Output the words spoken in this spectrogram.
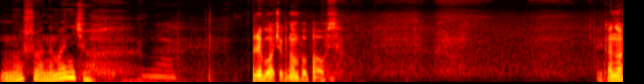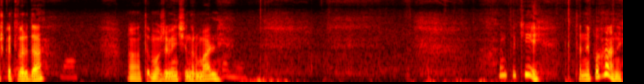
Ну що, нема нічого. Ні. Грибочок нам попався. Яка ножка тверда? Да. А, то може він ще нормальний? Ну такий, та непоганий.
